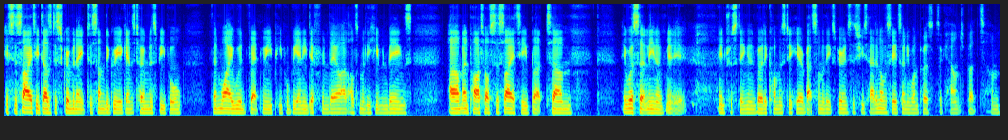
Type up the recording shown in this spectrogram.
if society does discriminate to some degree against homeless people, then why would veterinary people be any different? They are ultimately human beings um, and part of society. But um, it was certainly, you know, it, interesting in inverted commas to hear about some of the experiences she's had. And obviously, it's only one person's account, but um,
